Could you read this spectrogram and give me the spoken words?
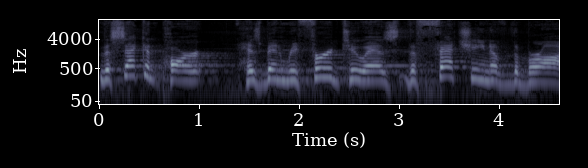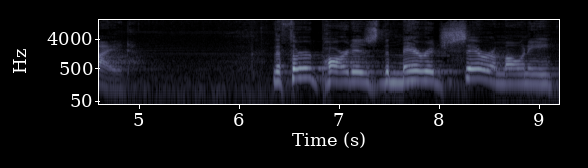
The second part has been referred to as the fetching of the bride. The third part is the marriage ceremony.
